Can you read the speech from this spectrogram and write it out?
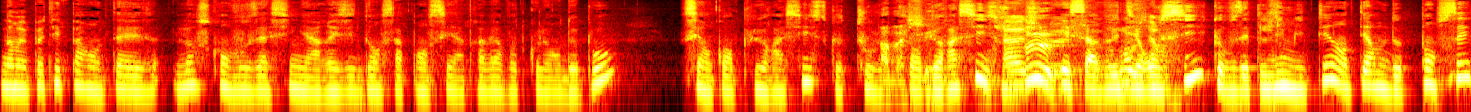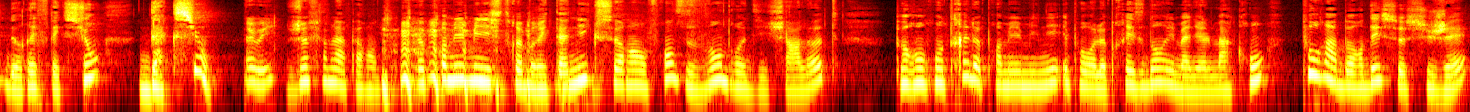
Non mais petite parenthèse, lorsqu'on vous assigne à résidence à penser à travers votre couleur de peau, c'est encore plus raciste que tout le ah bah de racisme. Ah, et ça veut dire aussi que vous êtes limité en termes de pensée, de réflexion, d'action. Eh oui. Je ferme la parenthèse. Le Premier ministre britannique sera en France vendredi, Charlotte, pour rencontrer le, Premier ministre, pour le président Emmanuel Macron pour aborder ce sujet.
